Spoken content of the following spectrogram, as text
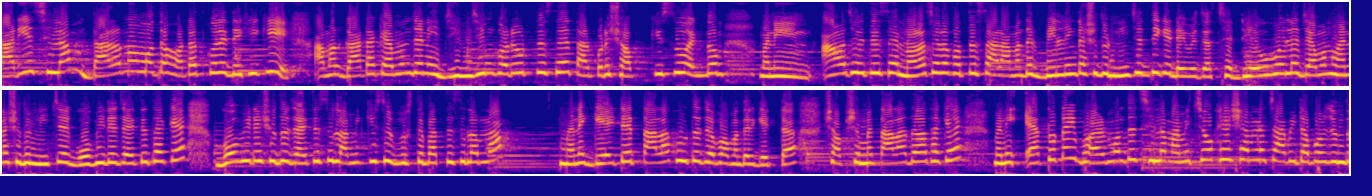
দাঁড়িয়েছিলাম দাঁড়ানোর মধ্যে হঠাৎ করে দেখি কি আমার গাটা কেমন জানি ঝিমঝিম করে উঠতেছে তারপরে সব কিছু একদম মানে আওয়াজ হইতেছে নড়াচড়া করতেছে আর আমাদের বিল্ডিংটা শুধু নিচের দিকে ডেবে যাচ্ছে। ঢেউ হইলে যেমন হয় না শুধু নিচে গভীরে যাইতে থাকে। গভীরে শুধু যাইতেছিল আমি কিছুই বুঝতে পারতেছিলাম না। মানে গেটের তালা খুলতে যাব আমাদের গেটটা সবসময় তালা দেওয়া থাকে। মানে এতটাই ভয়ের মধ্যে ছিলাম, আমি চোখের সামনে চাবিটা পর্যন্ত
